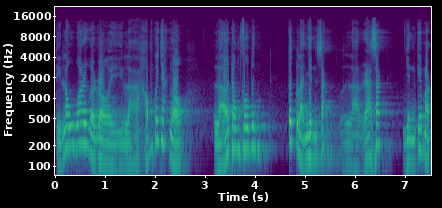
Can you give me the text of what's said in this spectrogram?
thì lâu quá rồi rồi là không có giác ngộ là ở trong vô minh, tức là nhìn sắc, là ra sắc, nhìn cái mặt.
